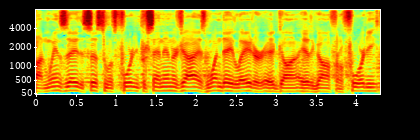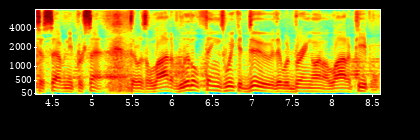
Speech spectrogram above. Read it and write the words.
On Wednesday, the system was 40% energized. One day later, it had, gone, it had gone from 40 to 70%. There was a lot of little things we could do that would bring on a lot of people.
